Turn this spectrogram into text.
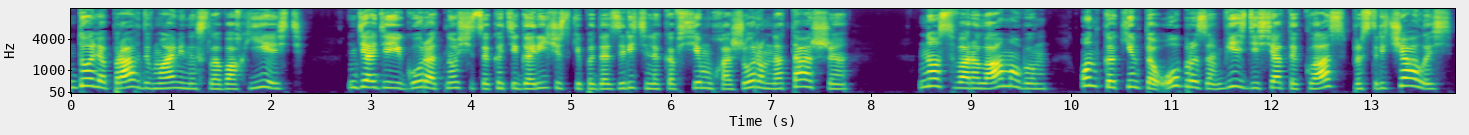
Доля правды в маминых словах есть. Дядя Егор относится категорически подозрительно ко всем ухажерам Наташи. Но с Варламовым он каким-то образом весь десятый класс простречалась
